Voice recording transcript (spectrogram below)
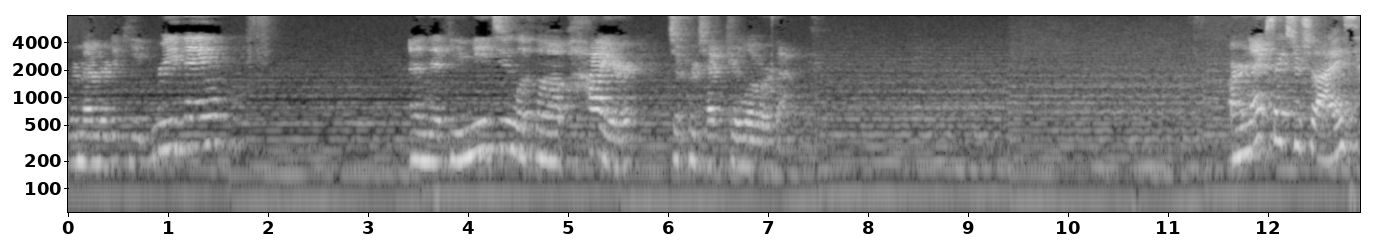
Remember to keep breathing. And if you need to, lift them up higher to protect your lower back. Our next exercise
